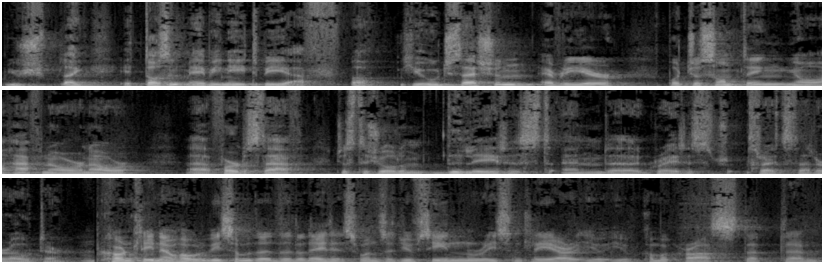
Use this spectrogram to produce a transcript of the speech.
you sh- like. It doesn't maybe need to be a, f- a huge session every year, but just something you know half an hour, an hour uh, for the staff, just to show them the latest and uh, greatest tr- threats that are out there. Currently, now, what would be some of the, the latest ones that you've seen recently, or you, have come across that? Um,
